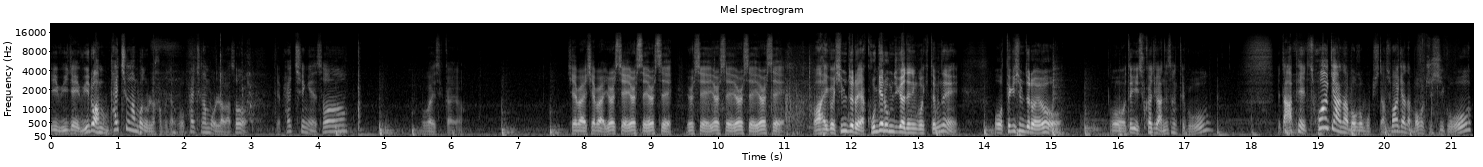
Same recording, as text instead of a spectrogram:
이 이제 위로 한번 8층 한번 올라가 보자고. 8층 한번 올라가서 이제 8층에서 뭐가 있을까요? 제발 제발. 열쇠 열쇠 열쇠. 열쇠 열쇠 열쇠 열쇠. 와 이거 힘들어. 야 고개로 움직여야 되는 거기 때문에. 어 되게 힘들어요. 어 되게 익숙하지가 않은 상태고 일단 앞에 소화기 하나 먹어봅시다. 소화기 하나 먹어주시고.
